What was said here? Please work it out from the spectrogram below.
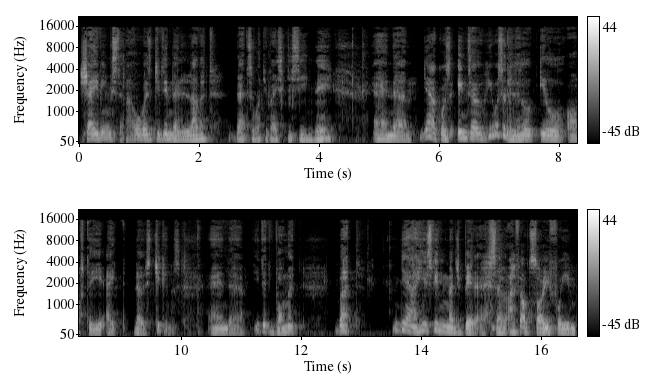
shavings that I always give them. They love it. That's what you're basically seeing there. And um, yeah, because Enzo, he was a little ill after he ate those chickens. And uh, he did vomit. But yeah, he's feeling much better. So I felt sorry for him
